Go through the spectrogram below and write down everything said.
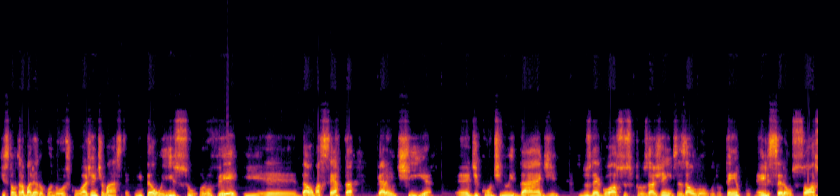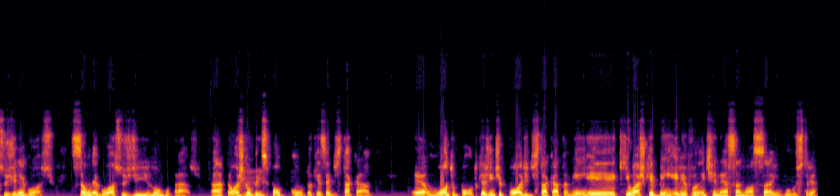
que estão trabalhando conosco, o agente master. Então, isso provê e é, dá uma certa garantia é, de continuidade nos negócios para os agentes ao longo do tempo. Né? Eles serão sócios de negócio, são negócios de longo prazo. Tá? Então, acho que é o uhum. principal ponto aqui a ser destacado. É, um outro ponto que a gente pode destacar também, é, que eu acho que é bem relevante nessa nossa indústria,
